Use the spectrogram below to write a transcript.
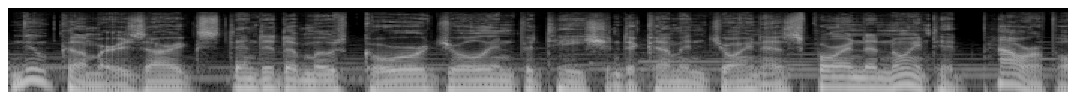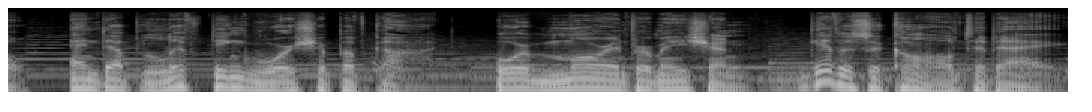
Newcomers are extended a most cordial invitation to come and join us for an anointed, powerful, and uplifting worship of God. For more information, give us a call today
